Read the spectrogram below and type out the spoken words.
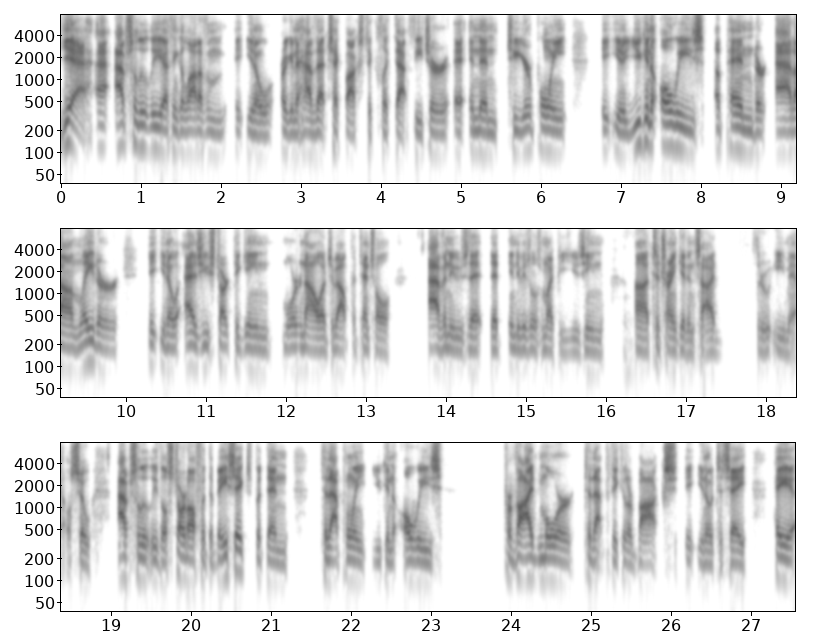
Yeah, absolutely. I think a lot of them, you know, are going to have that checkbox to click that feature. And then to your point, you know, you can always append or add on later, you know, as you start to gain more knowledge about potential avenues that that individuals might be using uh, to try and get inside through email. So absolutely, they'll start off with the basics, but then to that point, you can always provide more to that particular box. You know, to say, hey,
